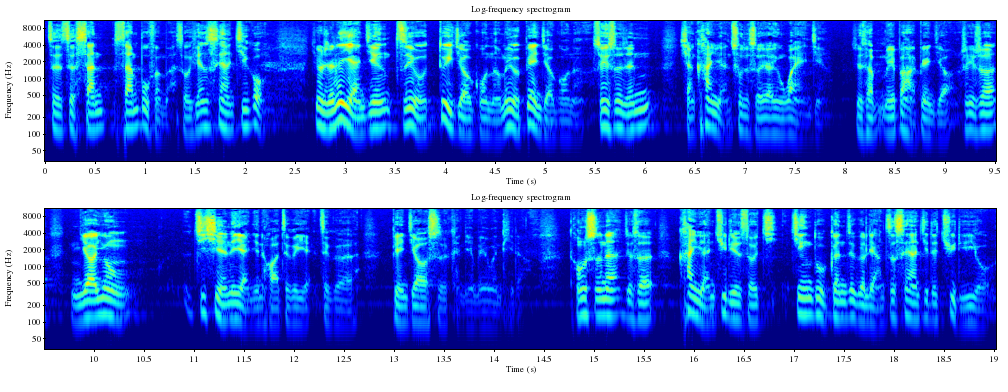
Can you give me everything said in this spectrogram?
这这三三部分吧。首先是摄像机构，就人的眼睛只有对焦功能，没有变焦功能。所以说人想看远处的时候要用望远镜，就是它没办法变焦。所以说你要用机器人的眼睛的话，这个眼这个变焦是肯定没问题的。同时呢，就是看远距离的时候，精精度跟这个两只摄像机的距离有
